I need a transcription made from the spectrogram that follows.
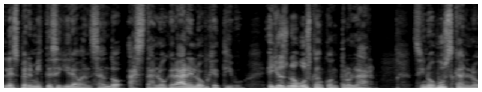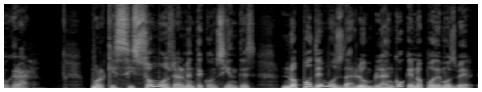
les permite seguir avanzando hasta lograr el objetivo. Ellos no buscan controlar, sino buscan lograr. Porque si somos realmente conscientes, no podemos darle un blanco que no podemos ver.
